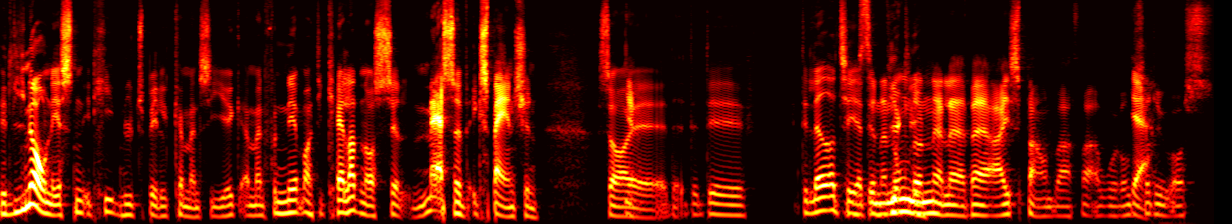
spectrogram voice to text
det ligner jo næsten et helt nyt spil, kan man sige. Ikke? At man fornemmer, de kalder den også selv Massive Expansion. Så Ja. øh, det, det, det, lader til, at den er virkelig... nogenlunde, eller hvad Icebound var fra World, Ja. så er det jo også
